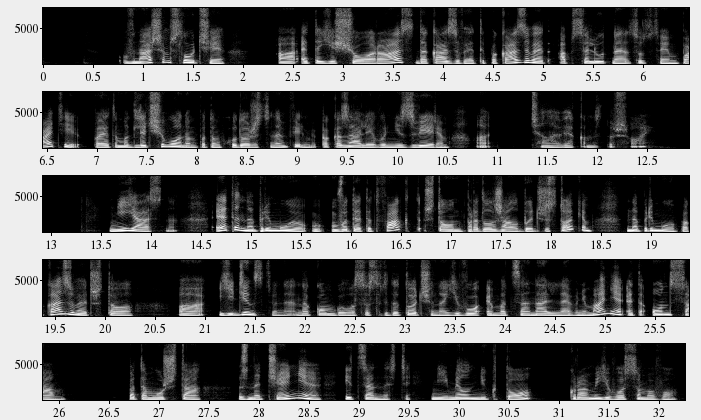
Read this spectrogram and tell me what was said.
в нашем случае а, это еще раз доказывает и показывает абсолютное отсутствие эмпатии. Поэтому для чего нам потом в художественном фильме показали его не зверем, а человеком с душой? Неясно. Это напрямую, вот этот факт, что он продолжал быть жестоким, напрямую показывает, что а, единственное, на ком было сосредоточено его эмоциональное внимание, это он сам. Потому что значения и ценности не имел никто, кроме его самого.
